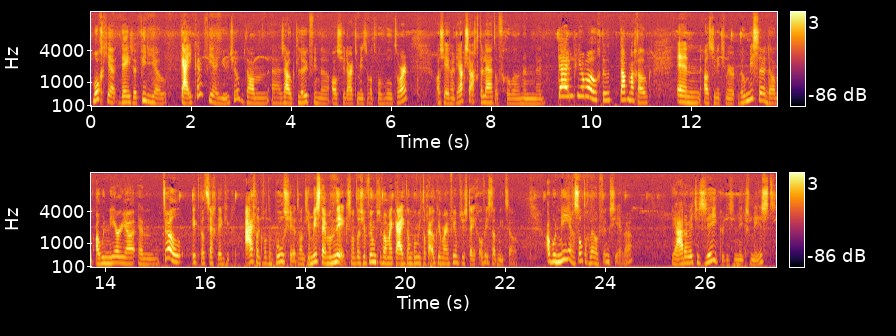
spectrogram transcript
mocht je deze video kijken via YouTube, dan zou ik het leuk vinden als je daar tenminste wat voor voelt hoor. Als je even een reactie achterlaat of gewoon een uh, duimpje omhoog doet, dat mag ook. En als je niks meer wil missen, dan abonneer je. En terwijl ik dat zeg, denk ik eigenlijk wat een bullshit. Want je mist helemaal niks. Want als je filmpjes van mij kijkt, dan kom je toch elke keer maar in filmpjes tegen. Of is dat niet zo? Abonneren zal toch wel een functie hebben? Ja, dan weet je zeker dat je niks mist.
